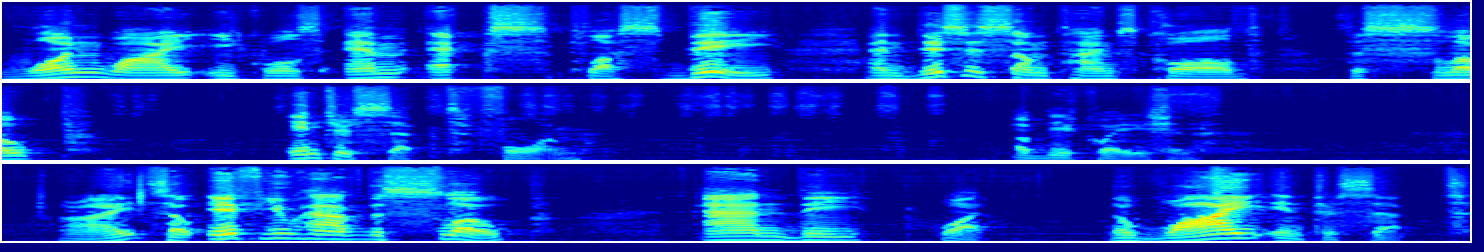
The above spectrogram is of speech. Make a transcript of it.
1y equals mx plus b, and this is sometimes called the slope intercept form of the equation. All right, so if you have the slope and the what? The y-intercept,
